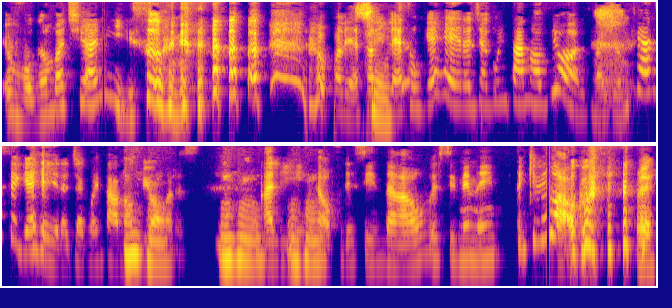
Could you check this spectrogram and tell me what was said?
eu vou gambatear nisso. eu falei, essa Sim. mulher são guerreira de aguentar nove horas, mas eu não quero ser guerreira de aguentar nove uhum. horas. Uhum, ali, uhum. então, eu falei assim, não, esse neném tem que vir logo. É.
